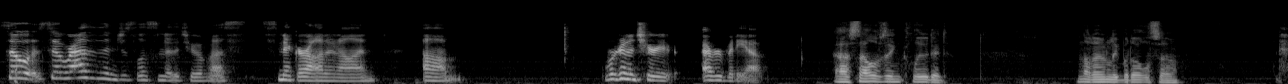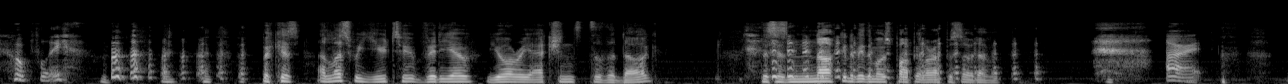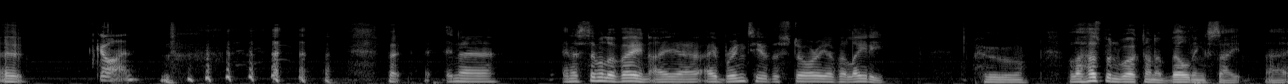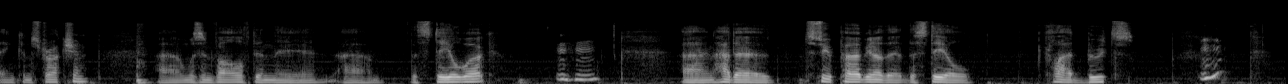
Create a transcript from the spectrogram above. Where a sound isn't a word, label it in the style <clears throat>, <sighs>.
so, so rather than just listen to the two of us snicker on and on, um, we're gonna cheer everybody up. Ourselves included. Not only, but also. <laughs> Hopefully. <laughs> Because unless we YouTube video your reactions to the dog, this is not going to be the most popular episode ever. All right, <laughs> Uh, go on. <laughs> But in a in a similar vein, I uh, I bring to you the story of a lady who, well, her husband worked on a building site uh, in construction, uh, was involved in the um, the steel work, Mm-hmm. and had a superb, you know, the the steel clad boots. Mhm.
